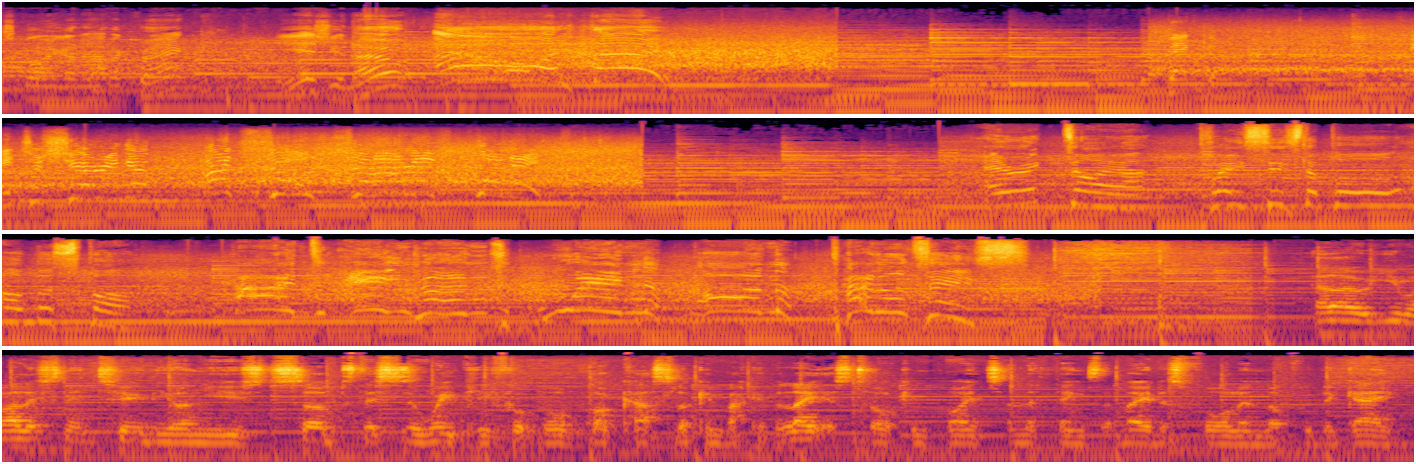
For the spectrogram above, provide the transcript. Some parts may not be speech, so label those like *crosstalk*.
Gascoigne going to have a crack? He is, you know. Oh, I say! Beckham into Sheringham and Solskjaer has won it! Eric Dier places the ball on the spot. And England win on penalties! Hello, you are listening to the Unused Subs. This is a weekly football podcast looking back at the latest talking points and the things that made us fall in love with the game.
